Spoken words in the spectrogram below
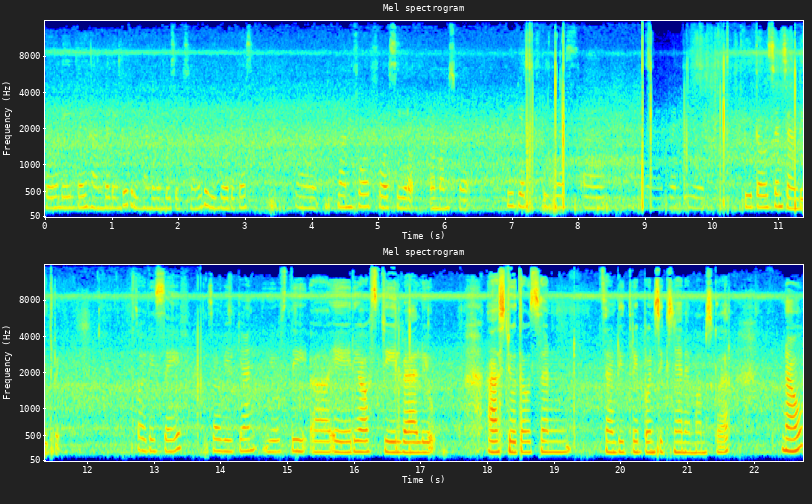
0.8 by 100 into 300 into 600 we got it as uh, 1440 mm square. We get it as uh, uh, 20 2073 so it is safe. So we can use the uh, area of steel value as 2073.69 mm square. Now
